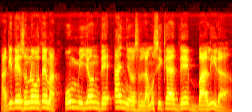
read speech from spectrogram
Aquí tienes un nuevo tema, Un millón de años, la música de Valira.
